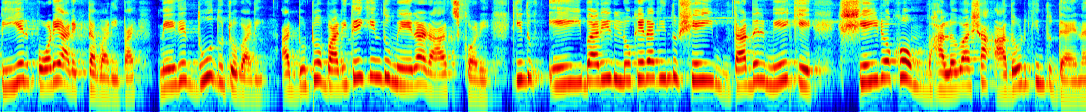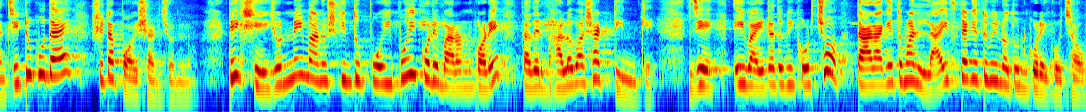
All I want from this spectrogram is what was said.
বিয়ের পরে আরেকটা বাড়ি পায়। মেয়েদের দু দুটো বাড়ি। আর দুটো বাড়িতেই কিন্তু মেয়েরা রাজ করে। কিন্তু এই বাড়ির লোকেরা কিন্তু সেই তাদের মেয়েকে সেই রকম ভালোবাসা, আদর কিন্তু দেয় না। যেটুকু দেয় সেটা পয়সার জন্য। ঠিক সেই জন্যই মানুষ কিন্তু পই পই করে বারণ করে তাদের ভালোবাসার টিমকে যে, এই বাড়িটা তুমি করছ, তার আগে তোমার লাইফটাকে তুমি নতুন করে গোছাও।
